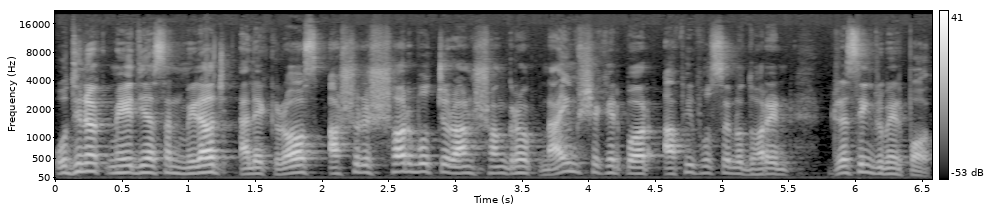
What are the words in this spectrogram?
অধিনায়ক মেহেদি হাসান মিরাজ, অ্যালেক রস, আসরের সর্বোচ্চ রান সংগ্রাহক নাইম শেখের পর আফিফ হোসেনও ধরেন ড্রেসিং রুমের পথ।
